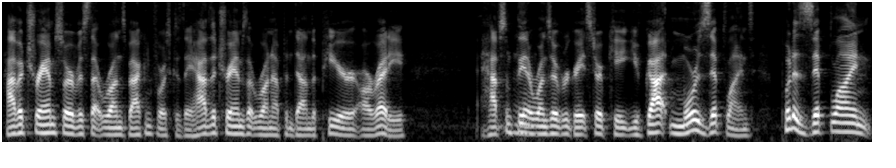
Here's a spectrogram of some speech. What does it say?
have a tram service that runs back and forth because they have the trams that run up and down the pier already. Have something that mm-hmm. runs over to Great Stirrup Cay. You've got more zip lines. Put a zip line.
